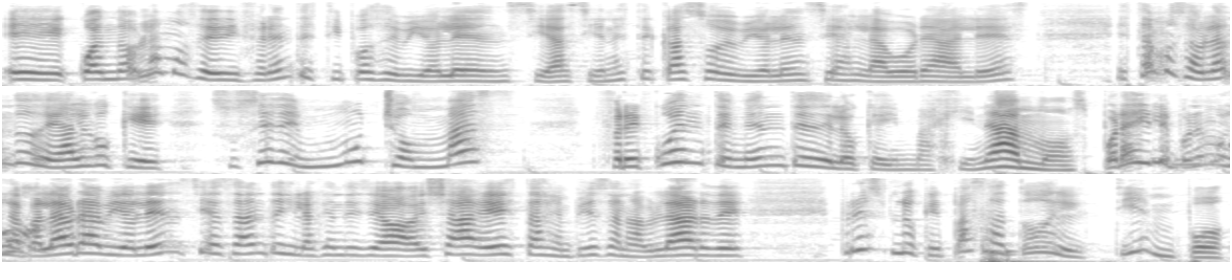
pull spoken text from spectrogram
Eh, cuando hablamos de diferentes tipos de violencias, y en este caso de violencias laborales, estamos hablando de algo que sucede mucho más frecuentemente de lo que imaginamos. Por ahí le ponemos la palabra violencias antes y la gente dice, ya estas empiezan a hablar de... Pero es lo que pasa todo el tiempo.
